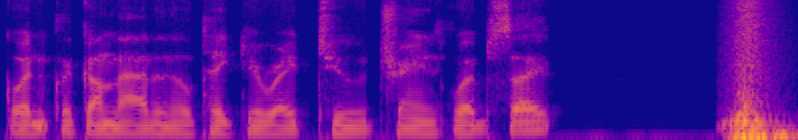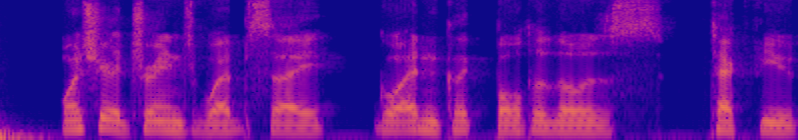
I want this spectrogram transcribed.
Go ahead and click on that and it'll take you right to Trane's website. Once you're at Trane's website, go ahead and click both of those TechView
